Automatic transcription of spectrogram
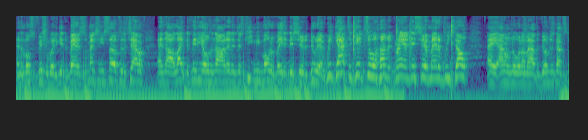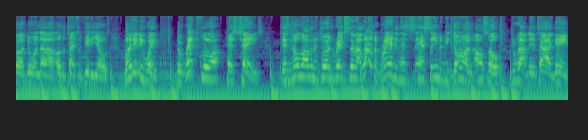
and the most efficient way to get the badges. So make sure you sub to the channel and uh, like the videos and all that, and just keep me motivated this year to do that. We got to get to 100 grand this year, man. If we don't, hey, I don't know what I'm gonna have to do. I'm just to start doing uh, other types of videos. But anyway, the rec floor has changed. There's no longer the Jordan Rec Center. A lot of the branding has has seemed to be gone also throughout the entire game.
